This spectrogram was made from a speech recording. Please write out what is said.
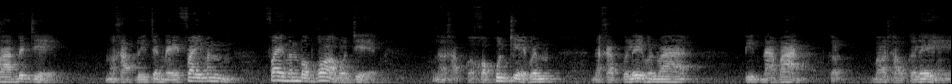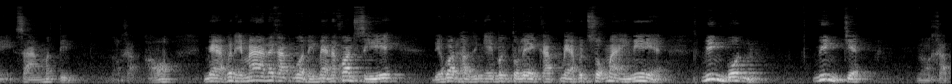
ว่างได้เจนะครับ หรือจังไหนไฟมันไฟมันบ่พอบ่เจนะครับ ก็ขอบคุณเจเพิ่นนะครับ ก็เลยเพิ่นว่าติดหน้าบ้านก็บ่าวเฒ่าก็เลยให้สร้างมาติด นะครับเอาแม่เพิ่นเห็นมากนะครับกวดนี้แม่นครศรีเดี๋ยวว่าเขาจะไงเบิ่งตัวเลขครับแม่เพิ่นสงมาอีกนี่เนี่ยวิ่งบนวิ่งเจ็ดนะครับ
